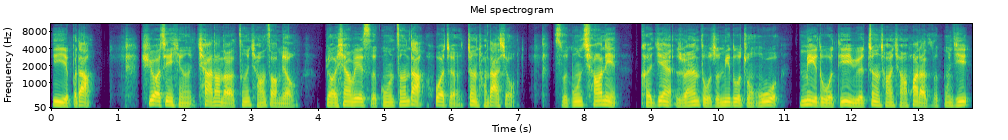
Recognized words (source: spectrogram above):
意义不大，需要进行恰当的增强扫描。表现为子宫增大或者正常大小，子宫腔内可见软组织密度肿物，密度低于正常强化的子宫肌，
